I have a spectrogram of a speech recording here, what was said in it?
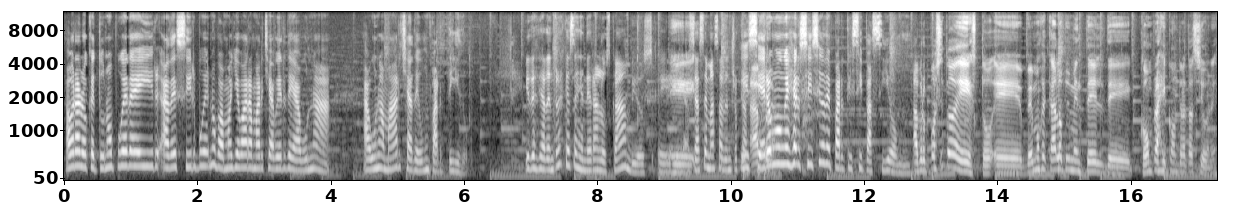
Ahora, lo que tú no puedes ir a decir, bueno, vamos a llevar a Marcha Verde a una, a una marcha de un partido. Y desde adentro es que se generan los cambios. Eh, eh, se hace más adentro que Hicieron un ejercicio de participación. A propósito de esto, eh, vemos que Carlos Pimentel de Compras y Contrataciones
